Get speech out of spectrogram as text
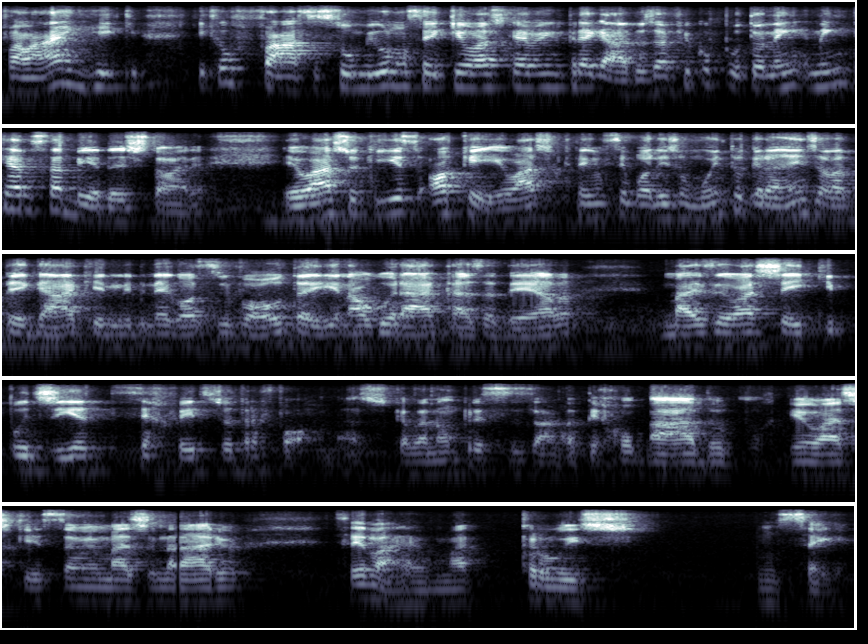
falar, ah, Henrique, o que, que, eu faço? Sumiu, não sei o que, eu acho que é empregado. Eu já fico puto, eu nem, nem quero saber da história. Eu acho que isso, ok, eu acho que tem um simbolismo muito grande ela pegar aquele negócio de volta e inaugurar a casa dela. Mas eu achei que podia ser feito de outra forma. Acho que ela não precisava ter roubado, porque eu acho que isso é um imaginário, sei lá, é uma cruz. Não sei.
